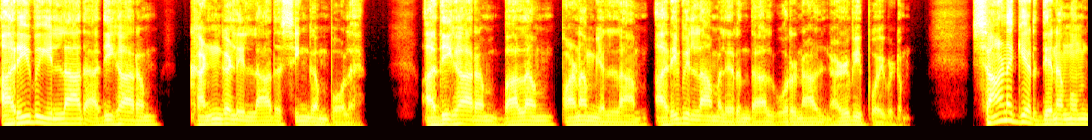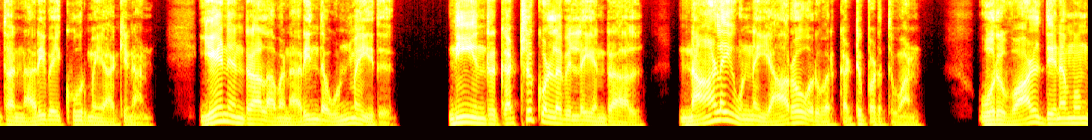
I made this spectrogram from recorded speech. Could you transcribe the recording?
அறிவு இல்லாத அதிகாரம் கண்கள் இல்லாத சிங்கம் போல. அதிகாரம் பலம் பணம் எல்லாம் அறிவில்லாமல் இருந்தால் ஒரு நாள் நழுவி போய்விடும். சாணக்கியர் தினமும் தன் அறிவை கூர்மையாக்கினான். ஏனென்றால் அவன் அறிந்த உண்மை இது. நீ இன்று கற்றுக்கொள்ளவில்லை என்றால் நாளை உன்னை யாரோ ஒருவர் கட்டுப்படுத்துவான். ஒரு வாழ் தினமும்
